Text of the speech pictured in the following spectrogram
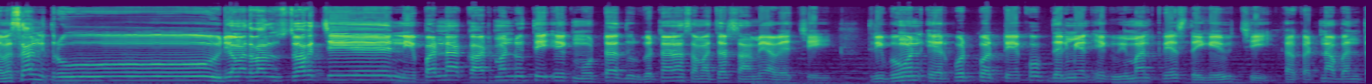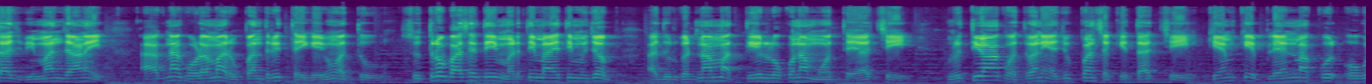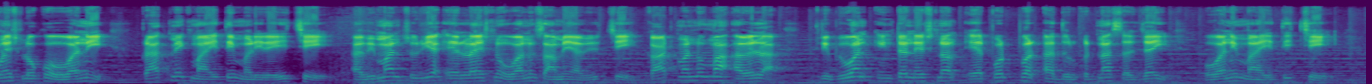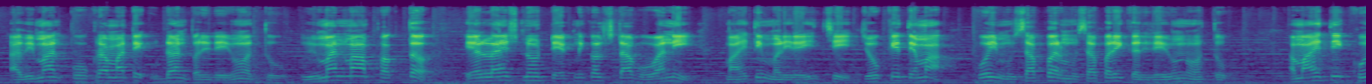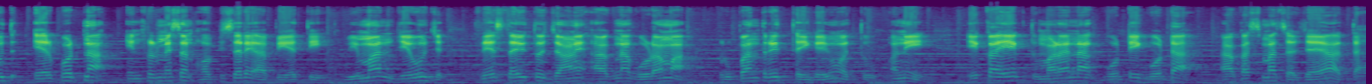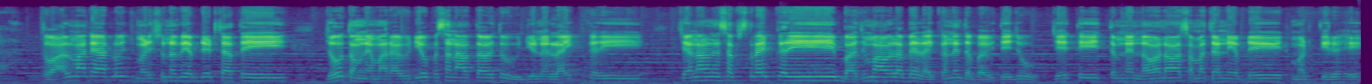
નમસ્કાર મિત્રો. વિડીયોમાં તમારું સ્વાગત છે. નેપાળના કાઠમાંડુથી એક મોટા દુર્ઘટનાના સમાચાર સામે આવ્યા છે. ત્રિભુવન એરપોર્ટ પર ટેકઓફ દરમિયાન એક વિમાન ક્રેશ થઈ ગયું છે. આ ઘટના બનતા જ વિમાન જાણે આગના ઘોડામાં રૂપાંતરિત થઈ ગયું હતું. સૂત્રો પાસેથી મળતી માહિતી મુજબ, આ દુર્ઘટનામાં તેર લોકોના મોત થયા છે. મૃત્યુ આંક વધવાની હજુ પણ શક્યતા છે. કેમ કે પ્લેનમાં કુલ ઓગણીસ લોકો હોવાની પ્રાથમિક માહિતી મળી રહી છે. આ વિમાન સૂર્ય એરલાઇન્સનું હોવાનું સામે આવ્યું છે. કાઠમંડુમાં આવેલા ત્રિભુવન ઇન્ટરનેશનલ એરપોર્ટ પર આ દુર્ઘટના સર્જાઈ હોવાની માહિતી છે. આ વિમાન પોખરા માટે ઉડાન ભરી રહ્યું હતું. વિમાનમાં ફક્ત એરલાઇન્સનો ટેકનિકલ સ્ટાફ હોવાની માહિતી મળી રહી છે જો કે તેમાં કોઈ મુસાફર મુસાફરી કરી રહ્યું નહોતું. આ માહિતી ખુદ એરપોર્ટના ઇન્ફોર્મેશન ઓફિસરે આપી હતી. વિમાન જેવું જ ક્રેશ થયું તો જાણે આગના ગોળામાં રૂપાંતરિત થઈ ગયું હતું અને એકાએક ધુમાડાના ગોટે ગોટા આકાશમાં સર્જાયા હતા. તો હાલ માટે આટલું જ. મળીશું નવી અપડેટ સાથે. જો તમને મારા વીડિયો પસંદ આવતા હોય તો વિડીયોને લાઇક કરી, ચેનલને સબસ્ક્રાઈબ કરી, બાજુમાં આવેલા બે લાઇકનને દબાવી દેજો. જેથી તમને નવા નવા સમાચારની અપડેટ મળતી રહે.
